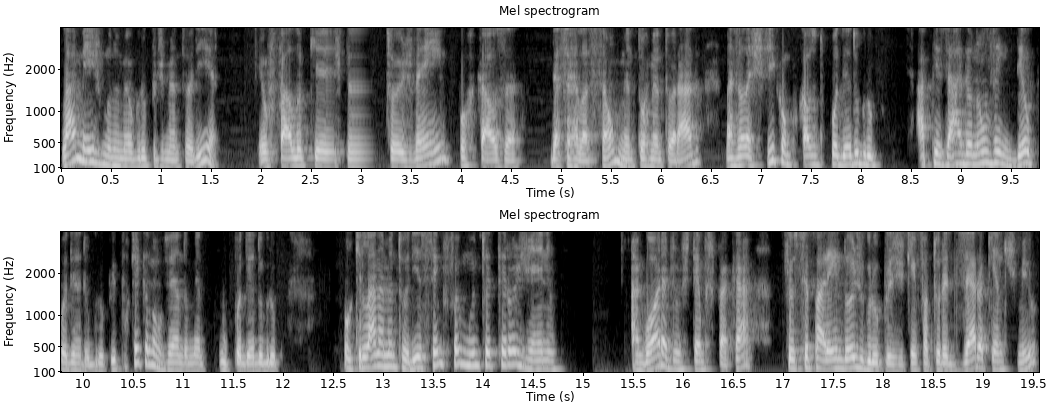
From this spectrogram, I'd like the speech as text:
Lá mesmo no meu grupo de mentoria, eu falo que as pessoas vêm por causa dessa relação, mentor-mentorado, mas elas ficam por causa do poder do grupo. Apesar de eu não vender o poder do grupo. E por que, que eu não vendo o poder do grupo? Porque lá na mentoria sempre foi muito heterogêneo. Agora, de uns tempos para cá, que eu separei em dois grupos, de quem fatura de 0 a 500 mil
